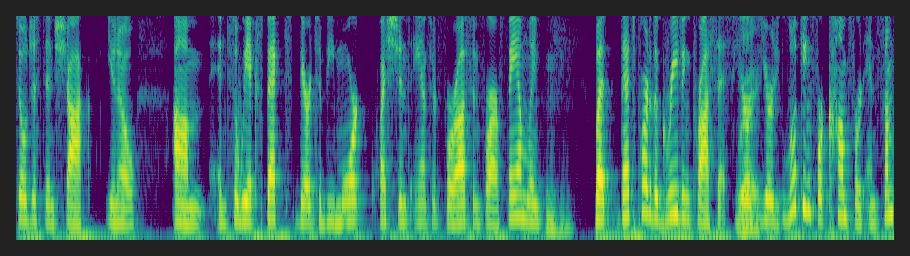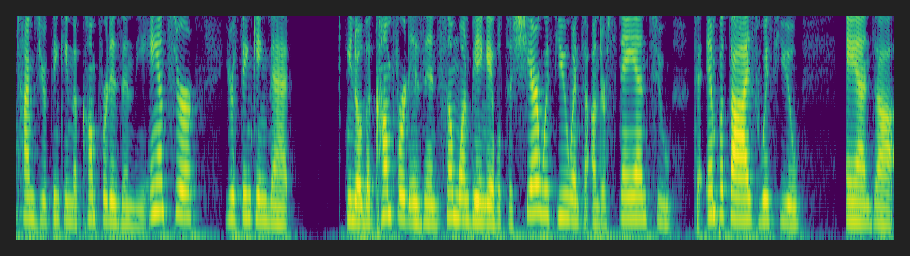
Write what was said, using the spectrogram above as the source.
still just in shock you know um, and so we expect there to be more questions answered for us and for our family. But that's part of the grieving process. You're Right. you're looking for comfort and sometimes you're thinking the comfort is in the answer. You're thinking that you know the comfort is in someone being able to share with you and to understand to to empathize with you and uh,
